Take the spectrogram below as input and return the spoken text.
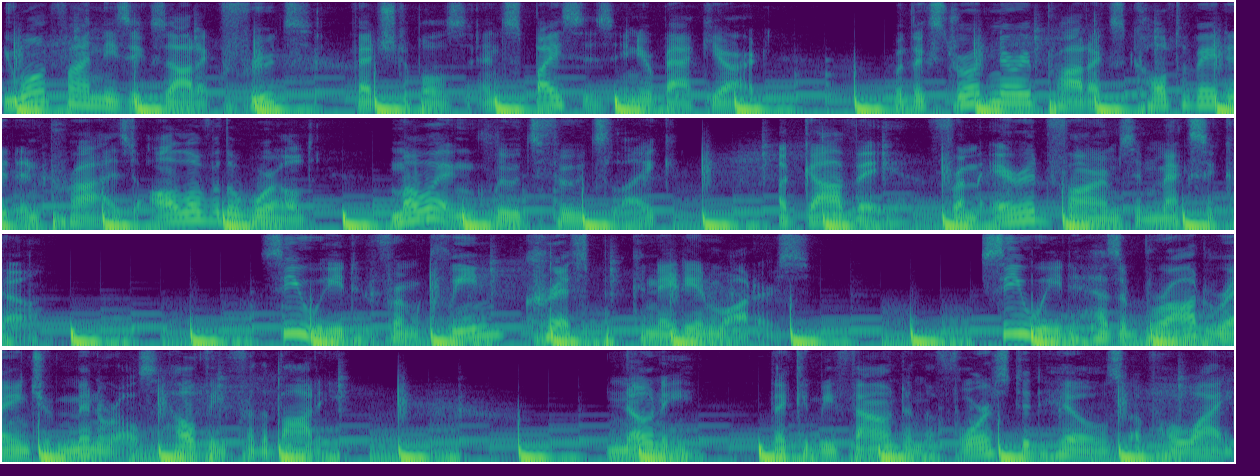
You won't find these exotic fruits, vegetables, and spices in your backyard. With extraordinary products cultivated and prized all over the world, MOA includes foods like agave from arid farms in Mexico, seaweed from clean, crisp Canadian waters. Seaweed has a broad range of minerals healthy for the body. Noni that can be found in the forested hills of Hawaii.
